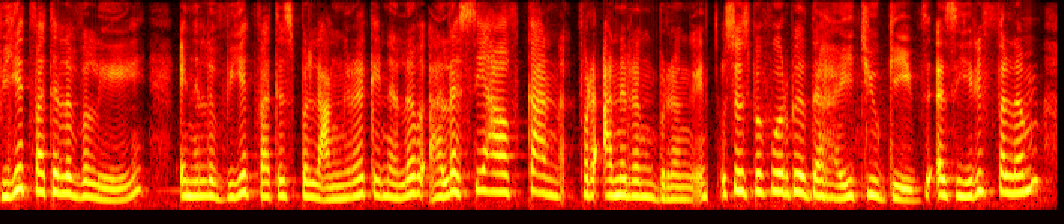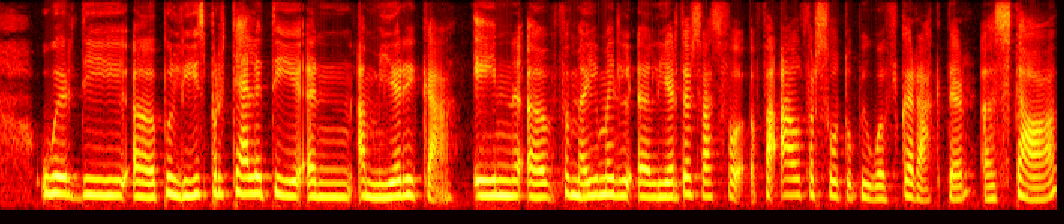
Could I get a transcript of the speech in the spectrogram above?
weet wat hulle wil hê en hulle weet wat is belangrik en hulle hulle self kan verandering bring. En soos byvoorbeeld The Hate You Give is hierdie film oor die uh, police brutality in Amerika. En uh, vir my my uh, leerders was veral versot op die hoofkarakter uh, sta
